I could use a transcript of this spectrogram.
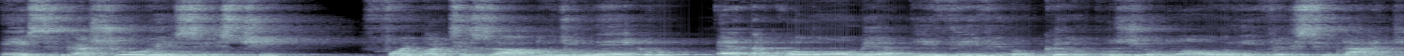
esse cachorro existe, foi batizado de negro, é da Colômbia e vive no campus de uma universidade.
